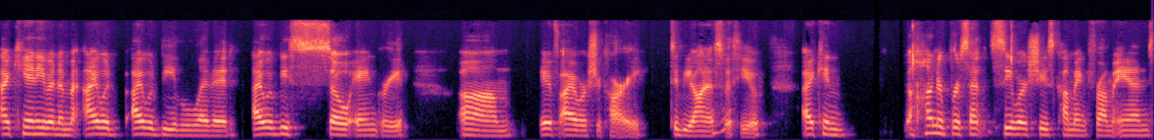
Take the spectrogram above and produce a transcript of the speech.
I can't even. Im- I would. I would be livid. I would be so angry um, if I were Sha'Carri. To be honest mm-hmm. with you, I can 100% see where she's coming from, and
